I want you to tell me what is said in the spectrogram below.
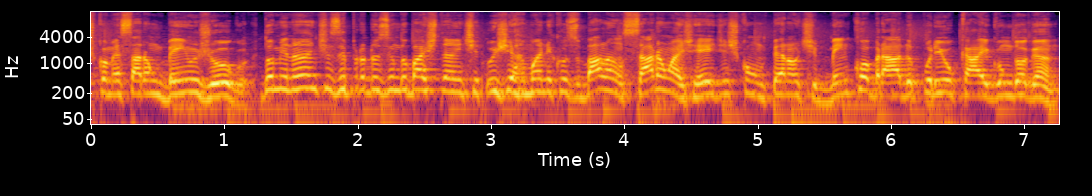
começaram bem o jogo. Dominantes e produzindo bastante, os germânicos balançaram as redes com um pênalti bem cobrado por Ilkay Gundogan.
